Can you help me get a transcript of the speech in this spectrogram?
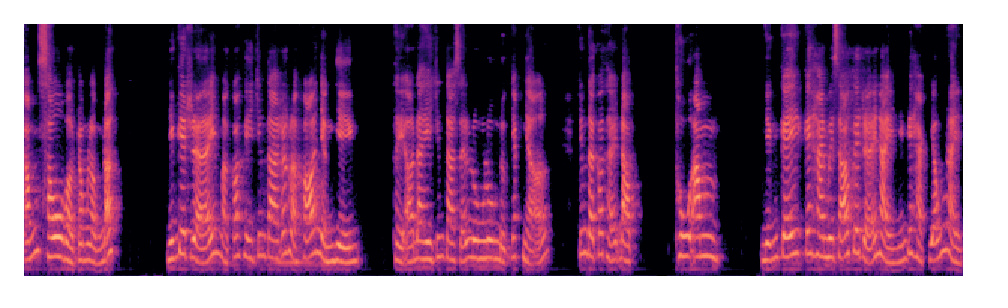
cắm sâu vào trong lòng đất. Những cái rễ mà có khi chúng ta rất là khó nhận diện thì ở đây chúng ta sẽ luôn luôn được nhắc nhở. Chúng ta có thể đọc thu âm những cái cái 26 cái rễ này những cái hạt giống này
